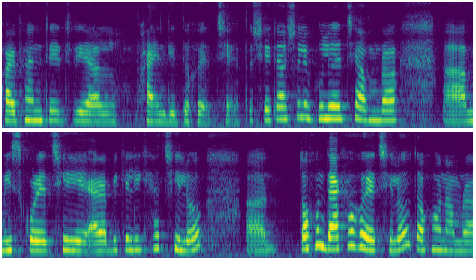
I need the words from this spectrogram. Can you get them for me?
ফাইভ হান্ড্রেড রিয়াল ফাইন দিতে হয়েছে। তো সেটা আসলে ভুল হয়েছে, আমরা মিস করেছি। অ্যারাবিকে লেখা ছিল তখন দেখা হয়েছিল, তখন আমরা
